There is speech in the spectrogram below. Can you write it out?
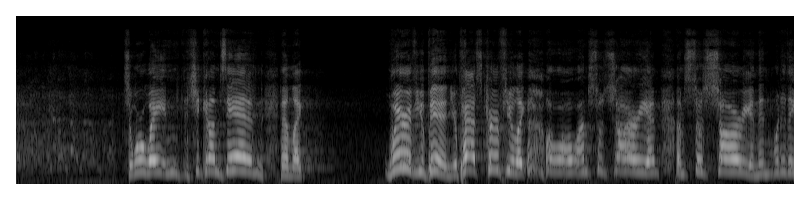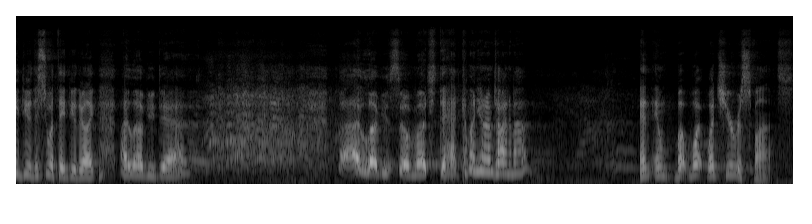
so we're waiting, and she comes in, and I'm like, where have you been? You're past curfew. Like, oh, oh, I'm so sorry. I'm, I'm so sorry. And then what do they do? This is what they do. They're like, I love you, Dad. I love you so much, Dad. Come on, you know what I'm talking about? And, and but what, what's your response?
